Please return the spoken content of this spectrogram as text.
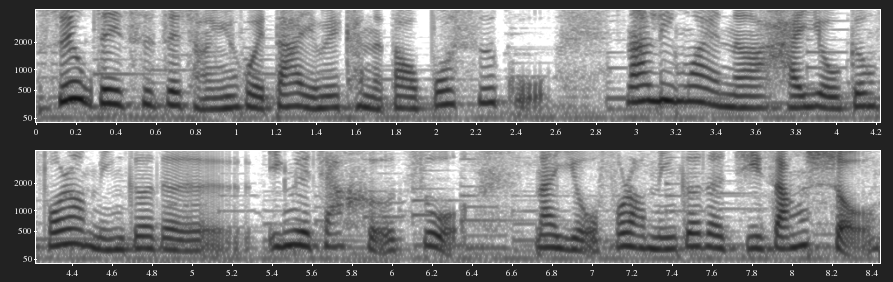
所以这一次这场音乐会，大家也会看得到波斯鼓。那另外呢，还有跟佛朗明哥的音乐家合作，那有佛朗明哥的击掌手，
